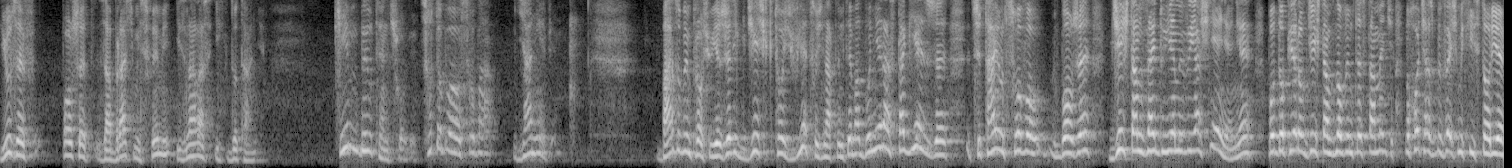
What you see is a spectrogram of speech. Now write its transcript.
Józef poszedł za braćmi swymi i znalazł ich Dotanie. Kim był ten człowiek? Co to była osoba? Ja nie wiem. Bardzo bym prosił, jeżeli gdzieś ktoś wie coś na ten temat, bo nieraz tak jest, że czytając Słowo Boże, gdzieś tam znajdujemy wyjaśnienie, nie? Bo dopiero gdzieś tam w Nowym Testamencie, no chociażby weźmy historię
